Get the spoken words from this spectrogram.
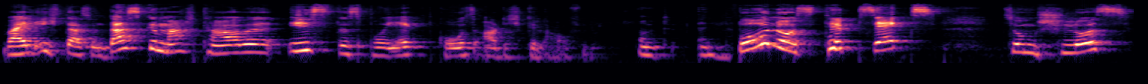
weil ich das und das gemacht habe, ist das Projekt großartig gelaufen. Und ein Bonus-Tipp 6 zum Schluss.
